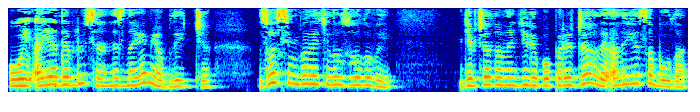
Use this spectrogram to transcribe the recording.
Ой, а я дивлюся, незнайомі обличчя. Зовсім вилетіло з голови. Дівчата в неділю попереджали, але я забула.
